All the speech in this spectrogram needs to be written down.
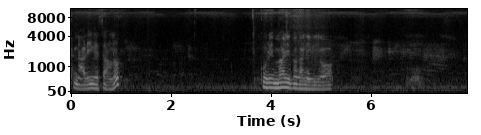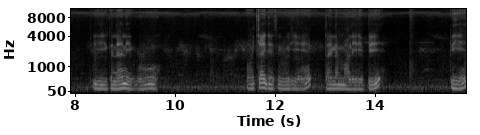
ခဏလေးပဲစောင့်နော်ကိုရီမားရီဘက်ကနေပြီးတော့ဒီကနန်းတွေကိုဟောကြိုက်တယ်ဆိုလို့ရှိရင်တိုင်းလက်မလေးတွေပေးပြီးရင်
